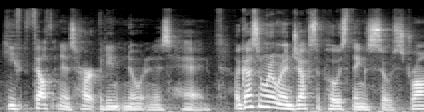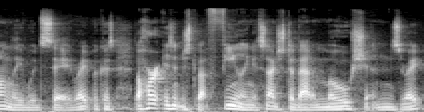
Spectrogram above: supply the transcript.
he felt it in his heart, but he didn't know it in his head. Augustine wouldn't want to juxtapose things so strongly, would say, right? Because the heart isn't just about feeling, it's not just about emotions, right?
